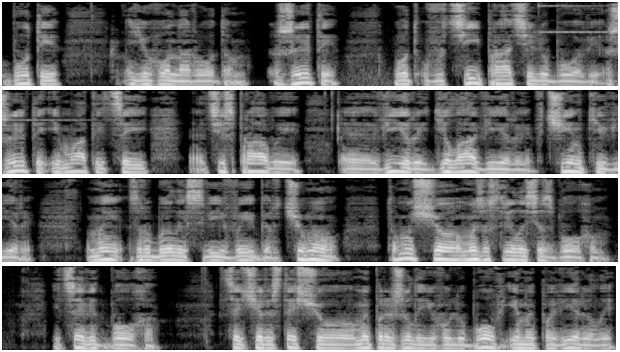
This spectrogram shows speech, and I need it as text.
бути його народом, жити от в цій праці любові, жити і мати цей, ці справи е, віри, діла віри, вчинки віри. ми зробили свій вибір. Чому? Тому що ми зустрілися з Богом, і це від Бога. Це через те, що ми пережили Його любов і ми повірили,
